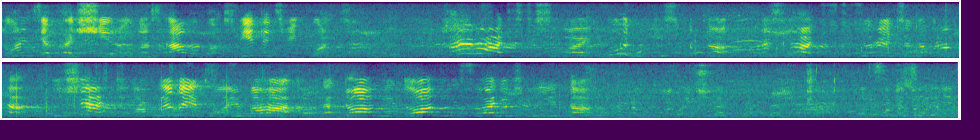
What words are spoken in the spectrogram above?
сонця, хай щиро і ласкаво вам світить віконце. Хай радість осіває будні і свята, на святісті зориться доброта, і щастя вам великого і багатого, на довгі, довгі сонячні літа. Thank you.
